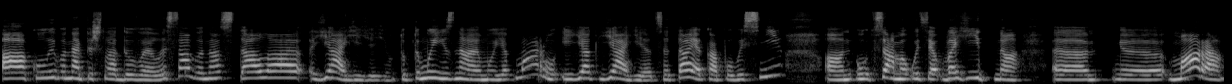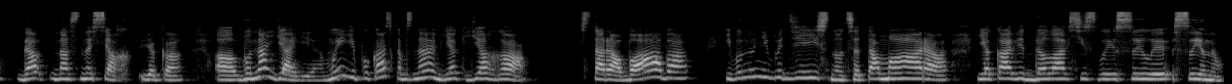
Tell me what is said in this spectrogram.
А коли вона пішла до Велеса, вона стала Ягією. Тобто ми її знаємо як Мару, і як Ягія це та, яка по весні, от саме оця вагітна е, е, Мара да, на снасях, яка вона Ягія. Ми її по казкам знаємо як Яга, стара баба. І воно ніби дійсно це та Мара, яка віддала всі свої сили сину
